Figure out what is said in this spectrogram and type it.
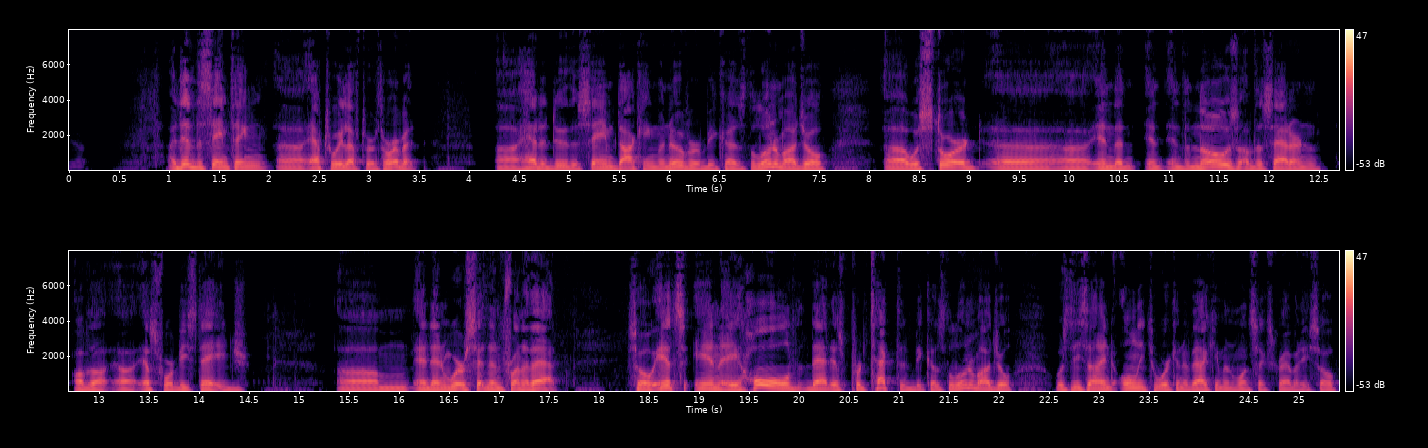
Yeah. I did the same thing uh, after we left Earth orbit. Uh, had to do the same docking maneuver because the lunar module uh, was stored uh, uh, in the in, in, the nose of the Saturn of the uh, S4B stage, um, and then we're sitting in front of that. So it's in a hold that is protected because the lunar module was designed only to work in a vacuum in 1 6 gravity. So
